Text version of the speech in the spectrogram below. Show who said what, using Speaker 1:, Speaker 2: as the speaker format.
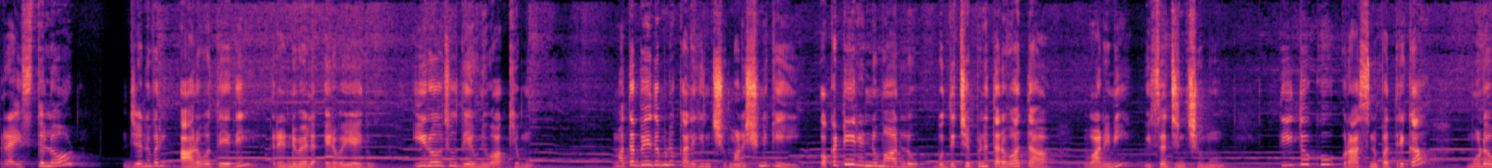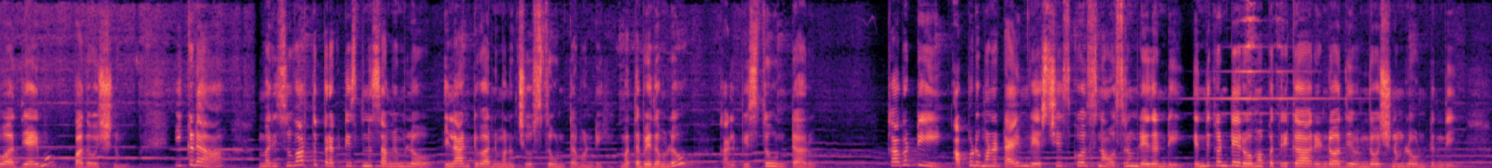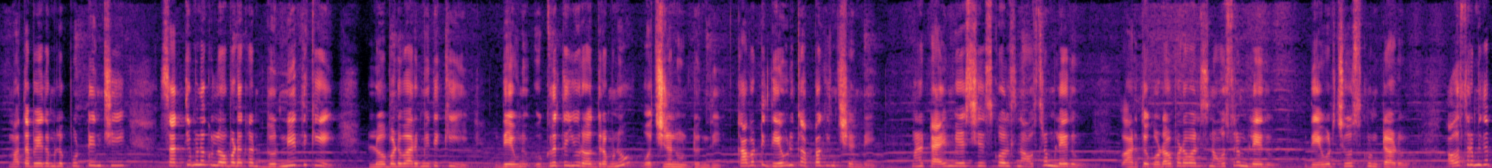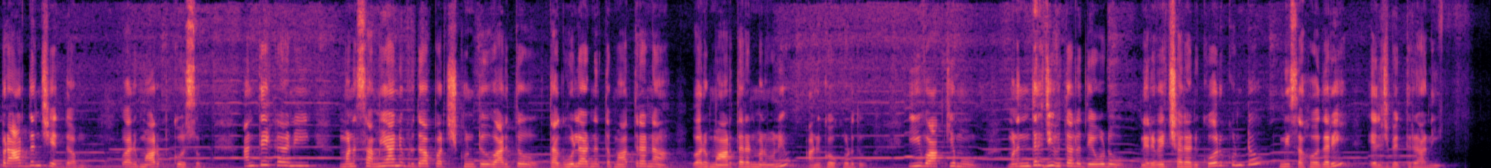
Speaker 1: క్రైస్తలో జనవరి ఆరవ తేదీ రెండు వేల ఇరవై ఐదు. ఈరోజు దేవుని వాక్యము. మతభేదములు కలిగించు మనుషునికి ఒకటి రెండు మార్లు బుద్ధి చెప్పిన తర్వాత వానిని విసర్జించము. తీతుకు రాసిన పత్రిక మూడవ అధ్యాయము పదవచనము ఇక్కడ మరి సువార్త ప్రకటిస్తున్న సమయంలో ఇలాంటి వారిని మనం చూస్తూ ఉంటామండి. మతభేదములు కల్పిస్తూ ఉంటారు. కాబట్టి అప్పుడు మన టైం వేస్ట్ చేసుకోవాల్సిన అవసరం లేదండి. ఎందుకంటే రోమపత్రిక రెండో అధ్యాయం ఎనిమిదో వచనంలో ఉంటుంది. మతభేదములు పుట్టించి సత్యమునకు లోబడక దుర్నీతికి లోబడి వారి మీదకి దేవుని ఉగ్రతయు రౌద్రమును వచ్చిననుంటుంది. కాబట్టి దేవునికి అప్పగించండి. మన టైం వేస్ట్ చేసుకోవాల్సిన అవసరం లేదు. వారితో గొడవ పడవలసిన అవసరం లేదు. దేవుడు చూసుకుంటాడు. అవసరమైతే ప్రార్థన చేద్దాము వారి మార్పు కోసం. అంతేకాని మన సమయాన్ని వృధాపరచుకుంటూ వారితో తగువులాడినంత మాత్రాన వారు మారతారని మనమని అనుకోకూడదు. ఈ వాక్యము మనందరి జీవితాల దేవుడు నెరవేర్చాలని కోరుకుంటూ మీ సహోదరి ఎలిజబెత్ రాణి.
